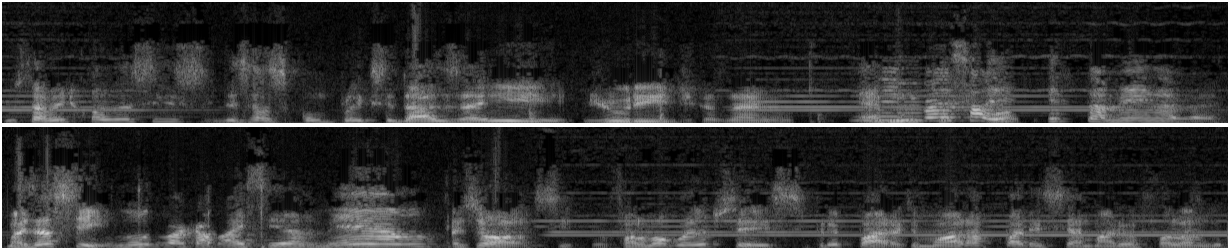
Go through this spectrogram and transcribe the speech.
justamente por causa desses, dessas complexidades aí jurídicas, né, meu? É e muito vai sair também, né, velho? Mas O assim, mundo vai acabar esse ano mesmo. mas ó, se, eu falo uma coisa pra vocês, se prepara, que uma hora aparecer a Marvel falando,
